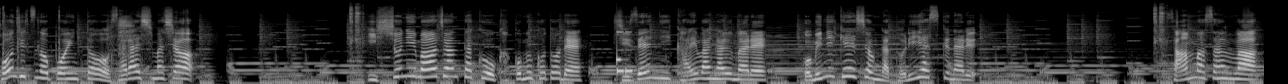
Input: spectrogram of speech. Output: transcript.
本日のポイントをおさらいしましょう。一緒に麻雀卓を囲むことで自然に会話が生まれコミュニケーションが取りやすくなる。さんまさんは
